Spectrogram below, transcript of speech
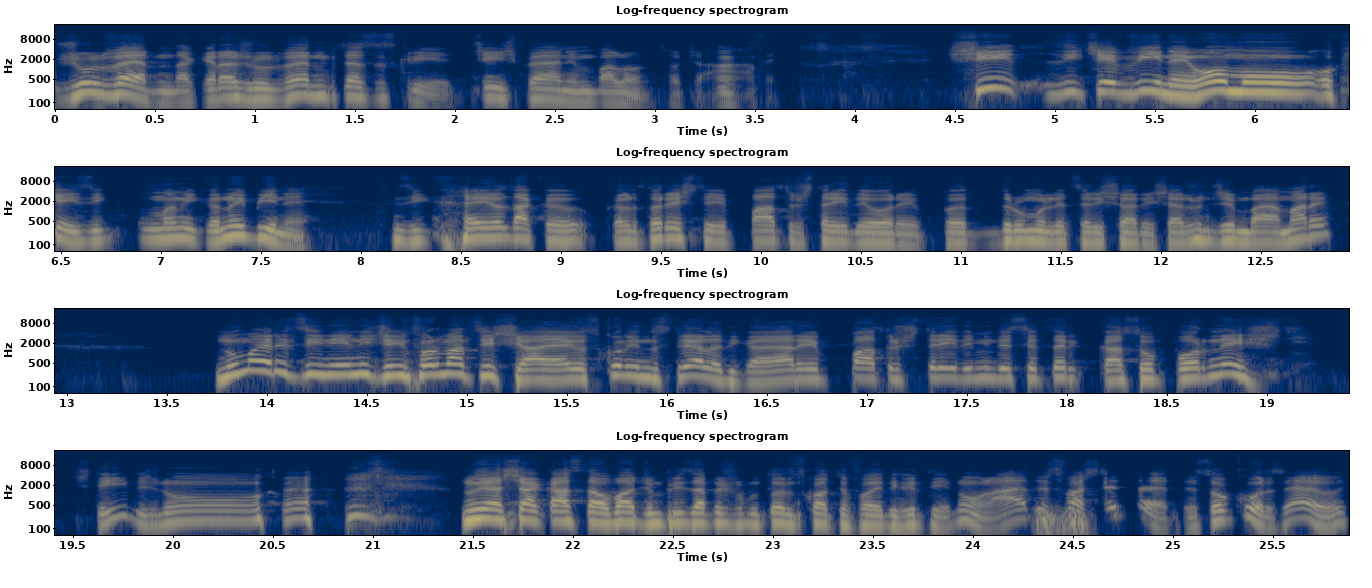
Jules Verne, dacă era Jules Verne, putea să scrie 15 ani în balon sau ceva. Ah, okay. Și zice, vine omul, ok, zic, mămică, nu-i bine. Zic că el dacă călătorește 43 de ore pe drumurile țărișoare și ajunge în Baia Mare, nu mai reține nicio informație și aia e o școală industrială, adică aia are 43.000 de setări ca să o pornești. Știi? Deci nu, nu e așa că asta o bagi în priza pe motor scoate o foaie de hârtie. Nu, la aia trebuie să faci setări, trebuie să o curzi. Aia,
